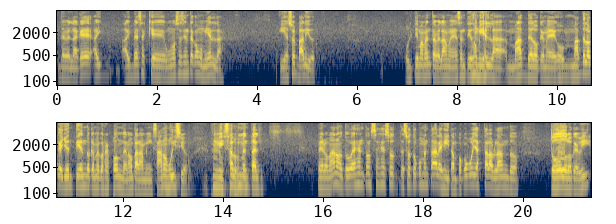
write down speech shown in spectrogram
De verdad que hay, hay veces que uno se siente como mierda. Y eso es válido. Últimamente, ¿verdad? Me he sentido mierda más de lo que me más de lo que yo entiendo que me corresponde, ¿no? Para mi sano juicio, mi salud mental. Pero, mano, tú ves entonces esos, esos documentales y tampoco voy a estar hablando todo lo que vi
